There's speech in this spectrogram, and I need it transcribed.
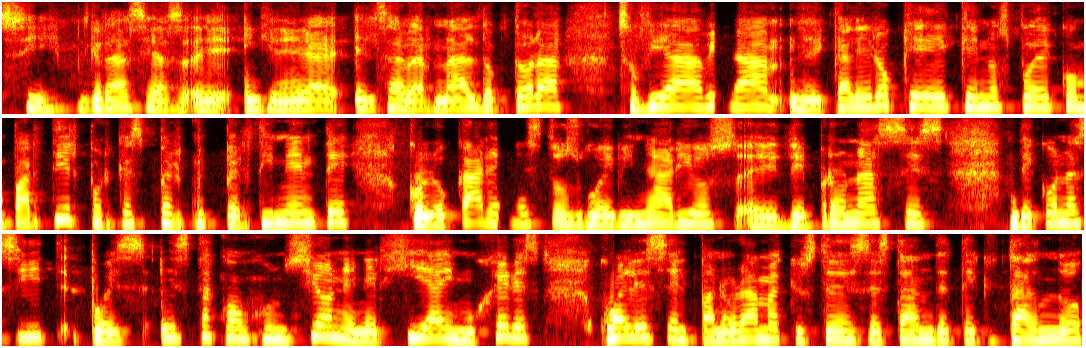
Sí, gracias, eh, ingeniera Elsa Bernal. Doctora Sofía Ávila eh, Calero, ¿qué, nos puede compartir? Porque es pertinente colocar en estos webinarios eh, de PRONACES, de CONACIT, pues esta conjunción energía y mujeres. ¿Cuál es el panorama que ustedes están detectando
